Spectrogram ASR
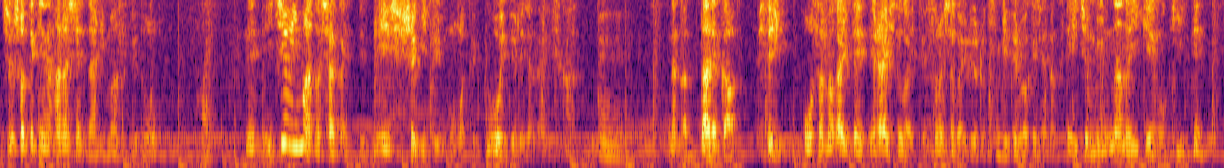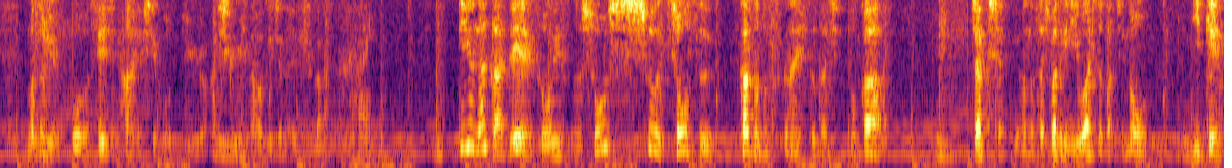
抽象的な話になりますけど、はいね、一応今の社会って民主主義というもので動いてるじゃないですか。うんなんか誰か一人王様がいて偉い人がいてその人がいろいろ決めてるわけじゃなくて一応みんなの意見を聞いて、まあ、それを政治に反映していこうっていうような仕組みなわけじゃないですか。はいっていう中でそういうその少少少数数の少ない人たちとか弱者あの立場的に弱い人たちの意見っ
